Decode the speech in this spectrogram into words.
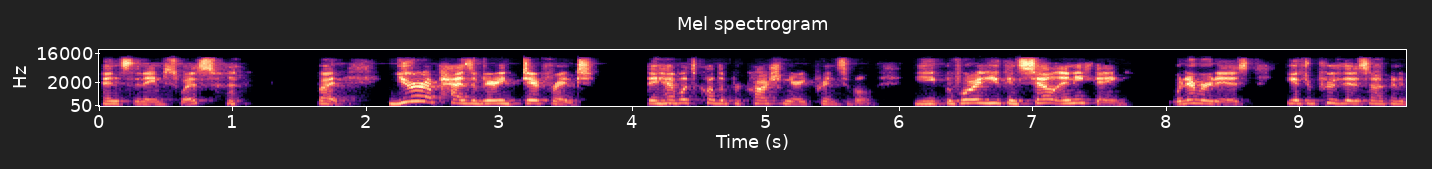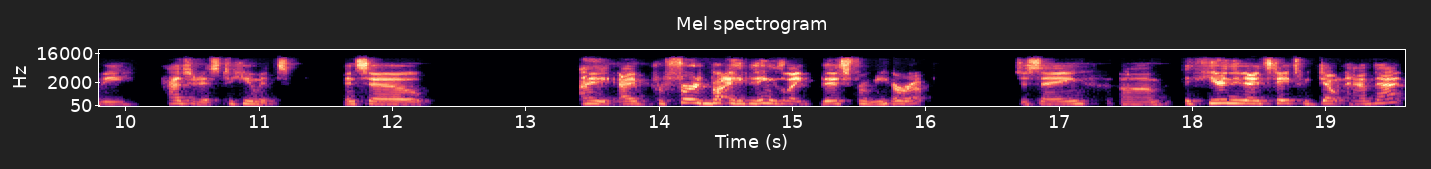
hence the name Swiss. but Europe has a very different, they have what's called the precautionary principle. You, before you can sell anything, whatever it is, you have to prove that it's not going to be hazardous to humans. And so I, I prefer to buy things like this from Europe. Just saying, um, here in the United States, we don't have that.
